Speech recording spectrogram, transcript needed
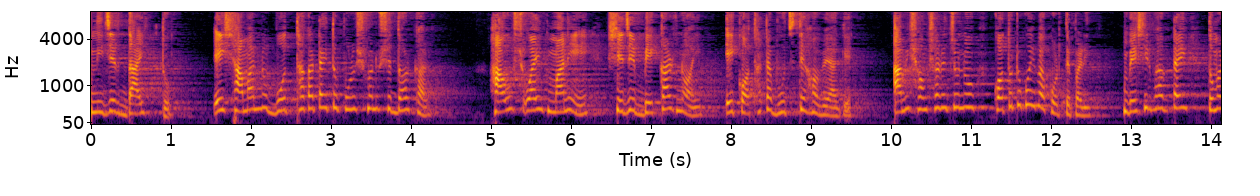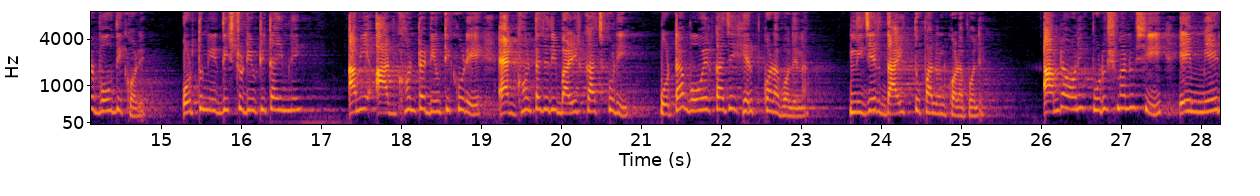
নিজের দায়িত্ব। এই সামান্য বোধ থাকাটাই তো পুরুষ মানুষের দরকার। হাউস ওয়াইফ মানে সে যে বেকার নয়, এই কথাটা বুঝতে হবে আগে। আমি সংসারের জন্য কতটুকুই বা করতে পারি? বেশিরভাগটাই তোমার বৌদি করে। ওর তো নির্দিষ্ট ডিউটি টাইম নেই। আমি আট ঘণ্টা ডিউটি করে এক ঘণ্টা যদি বাড়ির কাজ করি ওটা বউয়ের কাজে হেল্প করা বলে না, নিজের দায়িত্ব পালন করা বলে। আমরা অনেক পুরুষ মানুষই এই মেল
